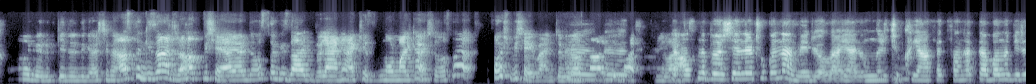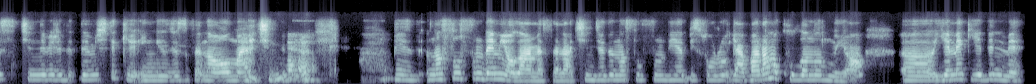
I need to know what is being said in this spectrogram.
Bana garip gelirdi gerçekten. Aslında güzel, rahat bir şey. Eğer de olsa güzel böyle yani herkes normal karşılasa hoş bir şey bence biraz evet, daha evet. Ya aslında böyle şeylere çok önem veriyorlar yani onlar için kıyafet falan. Hatta bana birisi Çinli biri demişti ki İngilizcesi fena olmayan Çinli biri. Biz nasılsın demiyorlar mesela. Çince'de nasılsın diye bir soru ya var ama kullanılmıyor. Ee, yemek yedin mi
